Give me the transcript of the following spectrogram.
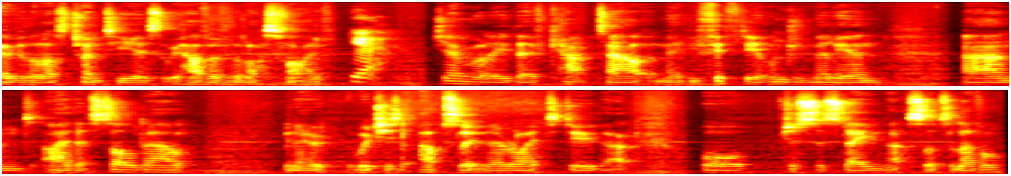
over the last 20 years that we have over the last five Yeah. generally they've capped out at maybe 50 100 million and either sold out, you know, which is absolutely their right to do that, or just sustain that sort of level.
